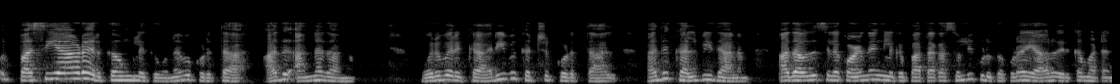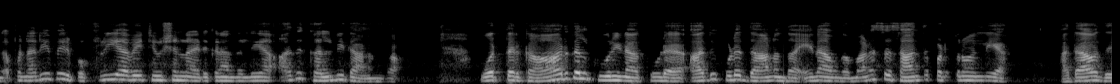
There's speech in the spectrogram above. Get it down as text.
ஒரு பசியோட இருக்கவங்களுக்கு உணவு கொடுத்தா அது அன்னதானம். ஒருவருக்கு அறிவு கற்றுக் கொடுத்தால் அது கல்விதானம். அதாவது சில குழந்தைங்களுக்கு பார்த்தாக்கா சொல்லி கொடுக்க கூட யாரும் இருக்க மாட்டாங்க. அப்ப நிறைய பேர் இப்போ ஃப்ரீயாவே டியூஷன்லாம் எடுக்கிறாங்க இல்லையா? அது கல்விதானம் தான் ஒருத்தருக்கு ஆறுதல் கூறினா கூட அது கூட தானம் தான் ஏன்னா அவங்க மனசை சாந்தப்படுத்தணும் இல்லையா? அதாவது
